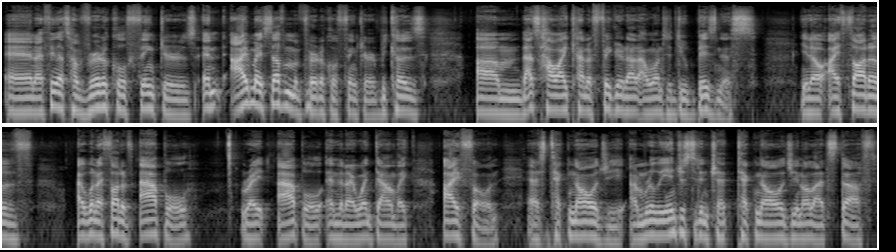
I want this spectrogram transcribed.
And I think that's how vertical thinkers and I myself am a vertical thinker because um, that's how I kind of figured out I wanted to do business. You know, I thought of I when I thought of Apple, right? Apple, and then I went down like iPhone as technology. I'm really interested in te- technology and all that stuff.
